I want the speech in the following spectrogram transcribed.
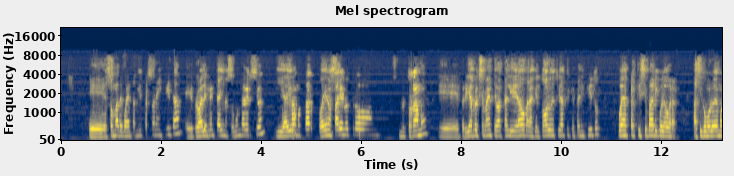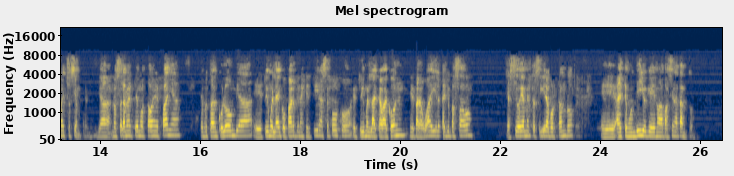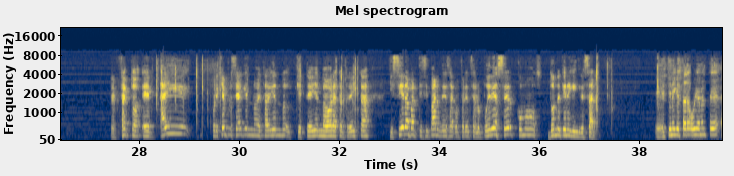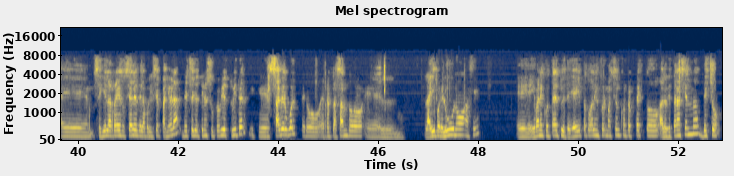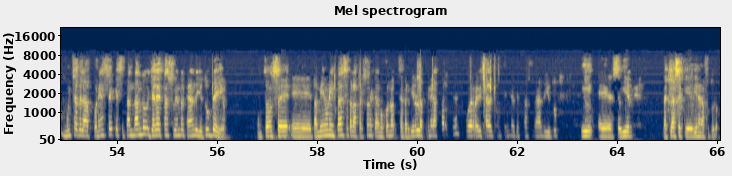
Eh, son más de 40.000 personas inscritas. Eh, probablemente hay una segunda versión y ahí vamos a estar. Todavía no sale nuestro, nuestro ramo, eh, pero ya próximamente va a estar liderado para que todos los estudiantes que están inscritos puedan participar y colaborar, así como lo hemos hecho siempre. Ya no solamente hemos estado en España, hemos estado en Colombia, eh, estuvimos en la Ecopart en Argentina hace poco, estuvimos en la Cabacón de Paraguay el año pasado, y así obviamente seguir aportando eh, a este mundillo que nos apasiona tanto. Perfecto. hay, por ejemplo, si alguien nos está viendo, que esté viendo ahora esta entrevista, quisiera participar de esa conferencia, ¿lo puede hacer? ¿Cómo, ¿Dónde tiene que ingresar? Eh, tiene que estar, obviamente, eh, seguir las redes sociales de la Policía Española. De hecho, ellos tienen su propio Twitter, que es Cyberwall, pero reemplazando el, la I por el 1, así. Eh, y van a encontrar el Twitter. Y ahí está toda la información con respecto a lo que están haciendo. De hecho, muchas de las ponencias que se están dando ya las están subiendo al canal de YouTube de ellos. Entonces, eh, también una instancia para las personas que a lo mejor no, se perdieron las primeras partes, poder revisar el contenido que está en su canal de YouTube y seguir las clases que vienen a futuro.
